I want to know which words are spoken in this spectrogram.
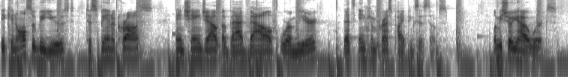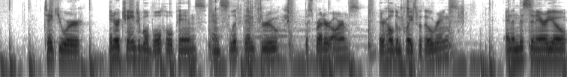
It can also be used to span across and change out a bad valve or a meter that's in compressed piping systems. Let me show you how it works. Take your interchangeable bolt hole pins and slip them through the spreader arms. They're held in place with O-rings. And in this scenario,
